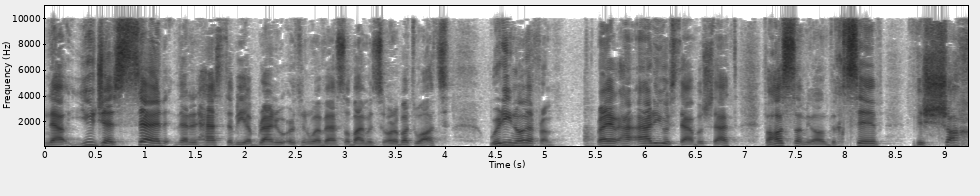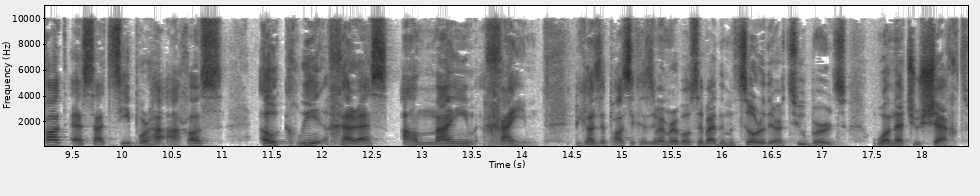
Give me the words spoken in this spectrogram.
Now you just said that it has to be a brand new earthenware vessel by mitzora. But what? Where do you know that from? Right? How, how do you establish that? V'shachat esat tzipor ha'achas el kli cheres al mayim chayim. Because the pasuk says, remember, also by the Mitzorah, there are two birds, one that you shecht,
